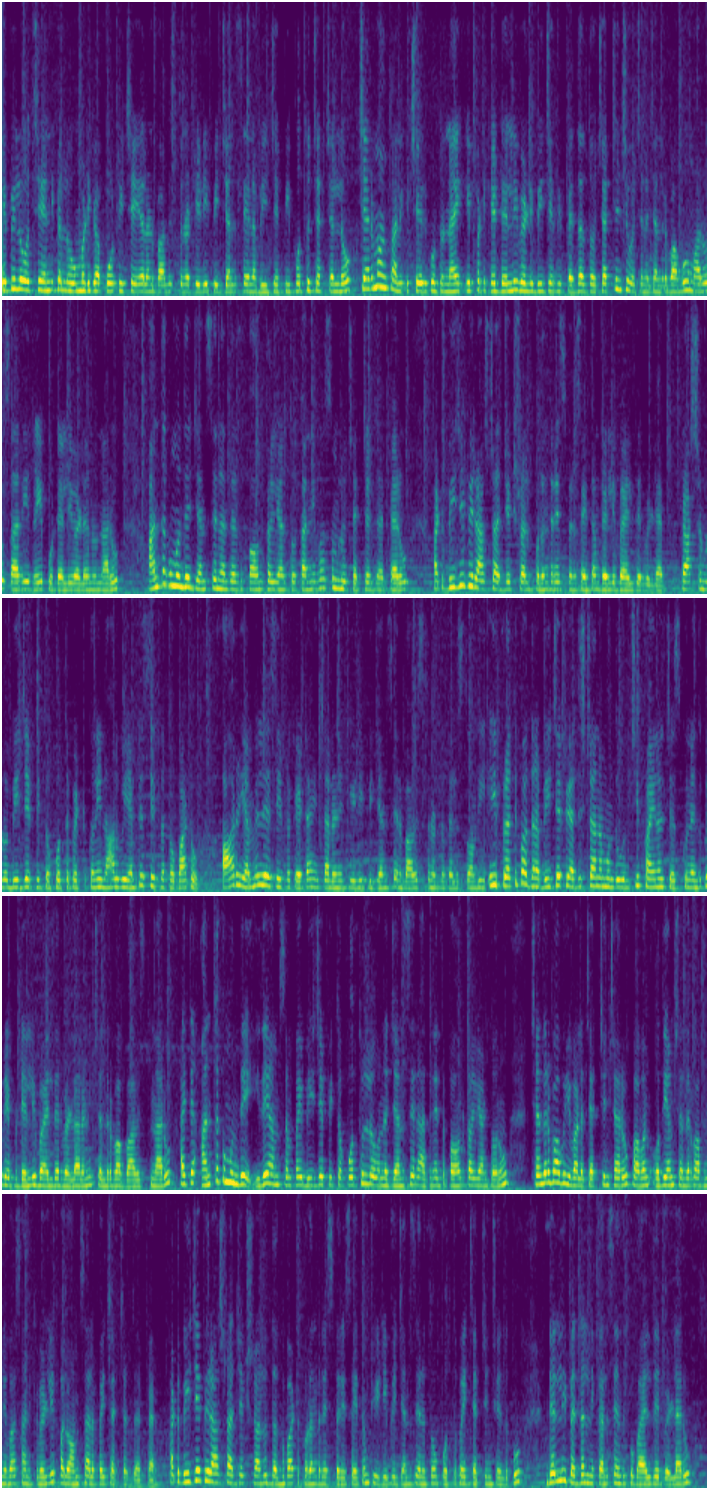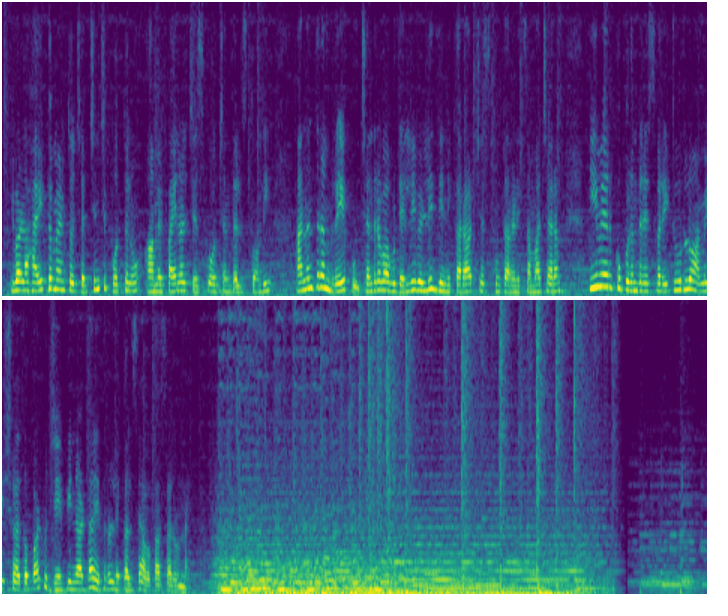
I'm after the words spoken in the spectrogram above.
ఏపీలో వచ్చే ఎన్నికల్లో ఉమ్మడిగా పోటీ చేయాలని భావిస్తున్న టీడీపీ జనసేన బీజేపీ పొత్తు చర్చల్లో చర్మాంకానికి చేరుకుంటున్నాయి. ఇప్పటికే ఢిల్లీ వెళ్ళి బీజేపీ పెద్దలతో చర్చించి వచ్చిన చంద్రబాబు మరోసారి రేపు ఢిల్లీ వెళ్ళనున్నారు అంతకుముందే జనసేన అధినేత పవన్ కళ్యాణ్తో తన నివాసంలో చర్చలు జరిపారు. అటు బీజేపీ రాష్ట్ర అధ్యక్షురాలు పురంధరేశ్వరి సైతం ఢిల్లీ బయలుదేరి వెళ్ళారు రాష్ట్రంలో బీజేపీతో పొత్తు పెట్టుకుని నాలుగు ఎంపీ సీట్లతో పాటు ఆరు ఎమ్మెల్యే సీట్లు కేటాయించాలని టీడీపీ జనసేన భావిస్తున్నట్లు తెలుస్తోంది. ఈ ప్రతిపాదన బీజేపీ అధిష్టానం ముందు ఉంచి ఫైనల్ చేసుకునేందుకు రేపు ఢిల్లీ బయలుదేరి వెళ్ళాలని చంద్రబాబు భావిస్తున్నారు. అయితే అంతకు ముందే ఇదే అంశంపై బీజేపీతో పొత్తుల్లో ఉన్న జనసేన అధినేత పవన్ కళ్యాణ్ తోనూ చంద్రబాబు ఇవాళ చర్చించారు. పవన్ ఉదయం చంద్రబాబు నివాసానికి వెళ్ళి పలు అంశాలపై చర్చలు జరిపారు. అటు బీజేపీ రాష్ట్ర అధ్యక్షురాలు దగ్గుబాటి పురంధరేశ్వరి సైతం టీడీపీ జనసేనతో పొత్తుపై చర్చించేందుకు ఢిల్లీ పెద్దల్ని కలిసేందుకు బయలుదేరి వెళ్ళారు. ఇవాళ హైకమాండ్తో చర్చించి పొత్తును ఆమె ఫైనల్ చేసుకోవచ్చని తెలుస్తోంది. అనంతరం రేపు చంద్రబాబు ఢిల్లీ వెళ్ళి దీన్ని ఖరారు చేసుకుంటారని సమాచారం. ఈ మేరకు పురంధరేశ్వరి టూర్లో అమిత్ షాతో పాటు జేపీ నడ్డా ఇతరుల్ని కలిసే అవకాశాలున్నాయి.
